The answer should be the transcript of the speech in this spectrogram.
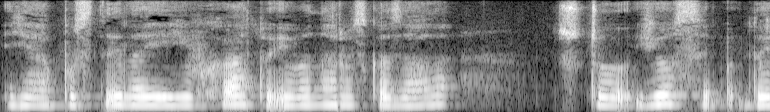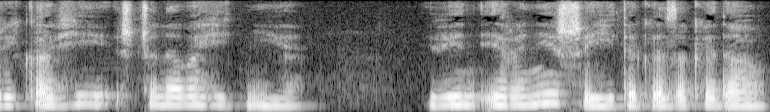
Я пустила її в хату, і вона розказала, що Йосип дорікав їй, що не вагітніє. Він і раніше їй таке закидав,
